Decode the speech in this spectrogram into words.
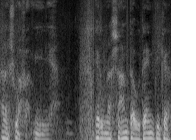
alla sua famiglia. Era una santa autentica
